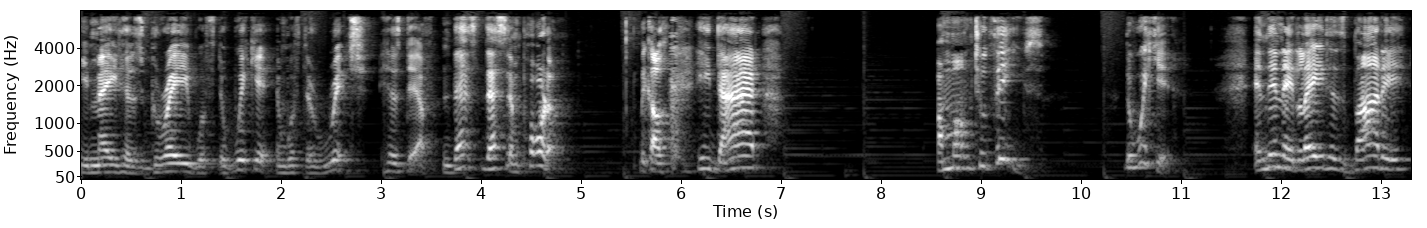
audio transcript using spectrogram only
he made his grave with the wicked and with the rich his death. That's that's important because he died among two thieves, the wicked. And then they laid his body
